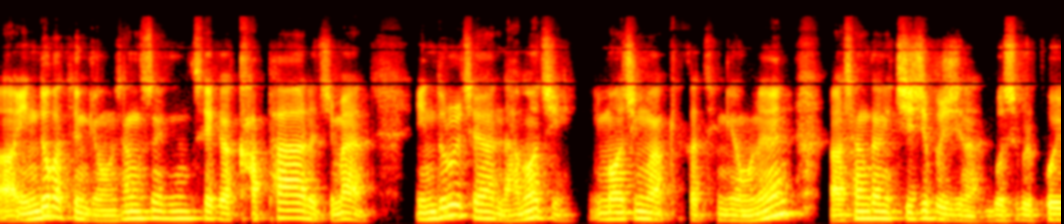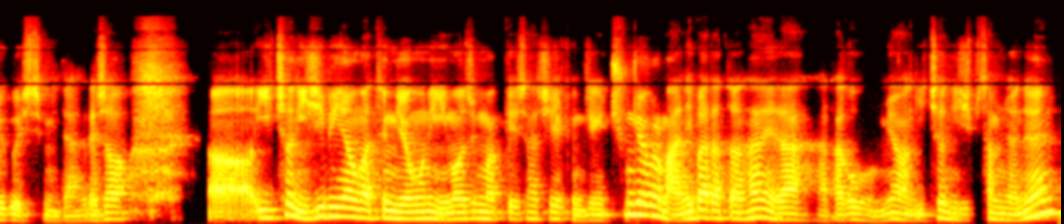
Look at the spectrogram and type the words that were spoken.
어, 인도 같은 경우는 상승세가 가파르지만 인도를 제외한 나머지 이머징 마켓 같은 경우는 어, 상당히 지지부진한 모습을 보이고 있습니다. 그래서 어, 2022년 같은 경우는 이머징 마켓이 사실 굉장히 충격을 많이 받았던 한 해다라고 보면 2023년은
